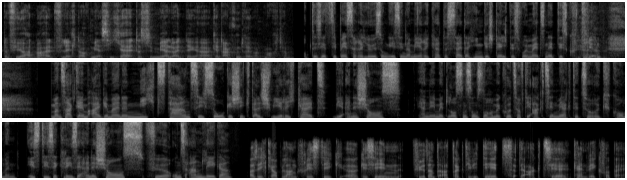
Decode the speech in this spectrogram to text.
Dafür hat man halt vielleicht auch mehr Sicherheit, dass sich mehr Leute äh, Gedanken drüber gemacht haben. Ob das jetzt die bessere Lösung ist in Amerika, das sei dahingestellt, das wollen wir jetzt nicht diskutieren. Man sagt ja im Allgemeinen, nichts tarnt sich so geschickt als Schwierigkeit wie eine Chance. Herr Nemeth, lassen Sie uns noch einmal kurz auf die Aktienmärkte zurückkommen. Ist diese Krise eine Chance für uns Anleger? Also ich glaube, langfristig äh, gesehen führt an der Attraktivität der Aktie kein Weg vorbei.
